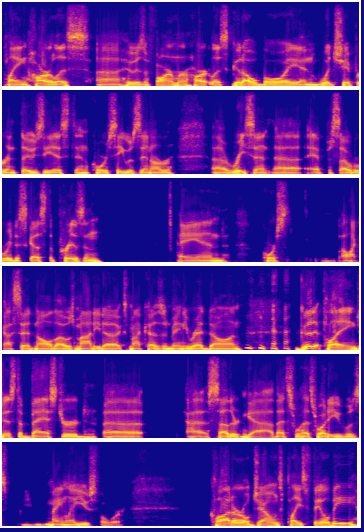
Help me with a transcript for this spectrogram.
playing Harliss, uh, who is a farmer, heartless, good old boy, and wood chipper enthusiast. And of course, he was in our uh, recent uh, episode where we discussed the prison. And of course, like I said, in all those Mighty Ducks, my cousin Vinny Red Dawn, good at playing just a bastard uh, uh, Southern guy. That's that's what he was mainly used for. Claude Earl Jones plays Philby,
